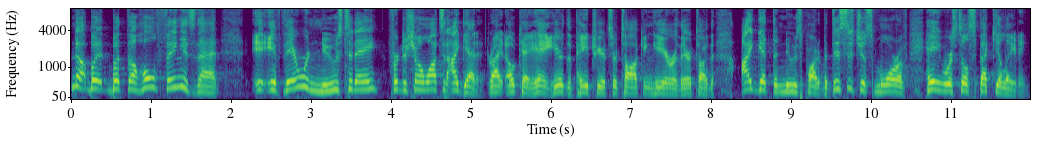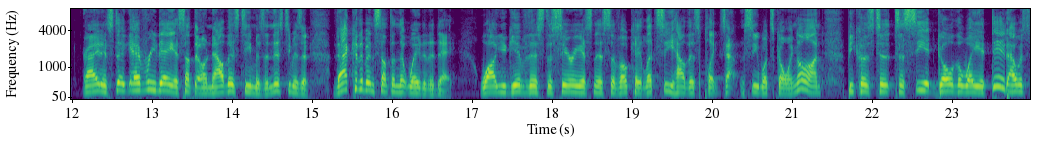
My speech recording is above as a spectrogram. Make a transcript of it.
No, but but the whole thing is that if there were news today for Deshaun Watson, I get it, right? Okay, hey, here the Patriots are talking here or they're talking. I get the news part, but this is just more of, hey, we're still speculating, right? It's like every day is something. Oh, now this team is in, this team is in. That could have been something that waited a day while you give this the seriousness of okay, let's see how this plays out and see what's going on. Because to to see it go the way it did, I was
